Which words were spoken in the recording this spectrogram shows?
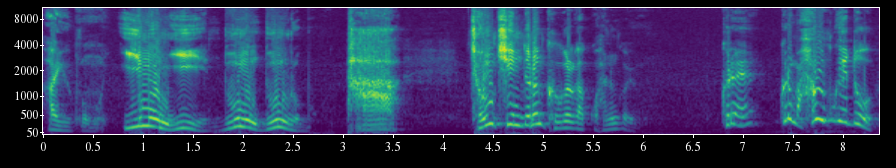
아이고 뭐 이는 이 눈은 눈으로 다 정치인들은 그걸 갖고 하는 거예요. 그래? 그러면 한국에도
